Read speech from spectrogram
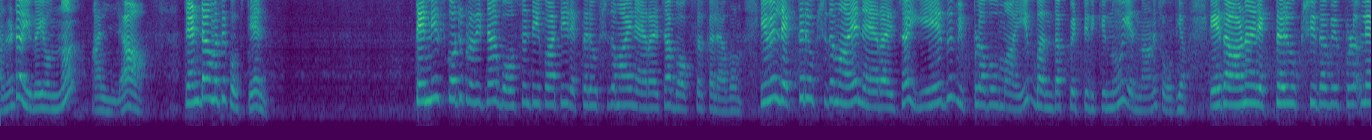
ആണ് കേട്ടോ ഇവയൊന്നും അല്ല. രണ്ടാമത്തെ ക്വസ്റ്റ്യൻ ടെന്നീസ് കോർട്ട് പ്രതിജ്ഞ ബോസ്റ്റൺ ടീ പാർട്ടി രക്തരൂക്ഷിതമായ ഞായറാഴ്ച ബോക്സർ കലാപം. ഇവയിൽ രക്തരൂക്ഷിതമായ ഞായറാഴ്ച ഏത് വിപ്ലവവുമായി ബന്ധപ്പെട്ടിരിക്കുന്നു എന്നാണ് ചോദ്യം. ഏതാണ് രക്തരൂക്ഷിത വിപ്ലവ അല്ലെ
